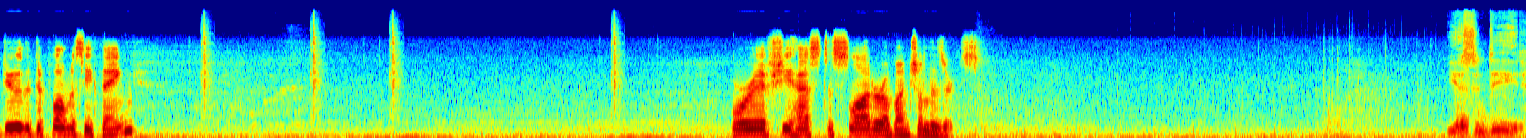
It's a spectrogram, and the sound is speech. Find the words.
do the diplomacy thing. Or if she has to slaughter a bunch of lizards. Yes, indeed.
